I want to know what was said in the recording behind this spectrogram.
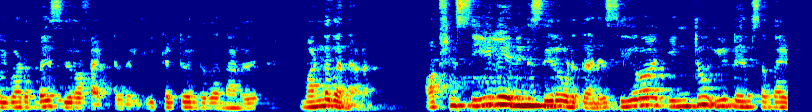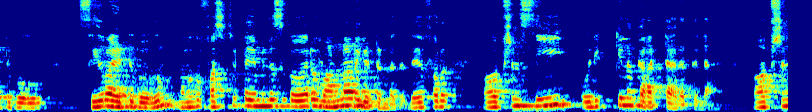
divided by zero factorial equal to എന്ത് തന്നെയാണ്? വണ്ണ് തന്നെയാണ്. ഓപ്ഷൻ സിയിൽ എന്നിന് സീറോ കൊടുത്താൽ സീറോ ഇന്റു ഈ ടേംസ് എന്തായിട്ട് പോകും? സീറോ ആയിട്ട് പോകും. നമുക്ക് ഫസ്റ്റ് ടൈമിന്റെ സ്ക്വയർ വൺ ആണ് കിട്ടേണ്ടത്. ഫോർ ഓപ്ഷൻ സി ഒരിക്കലും കറക്റ്റ് ആകത്തില്ല. ഓപ്ഷൻ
